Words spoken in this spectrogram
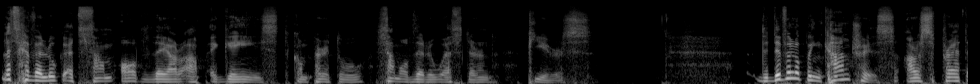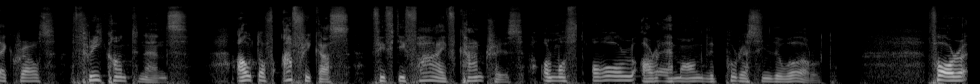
Let's have a look at some odds they are up against compared to some of their Western peers. The developing countries are spread across three continents. Out of Africa's 55 countries, almost all are among the poorest in the world. For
